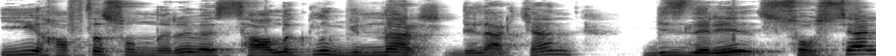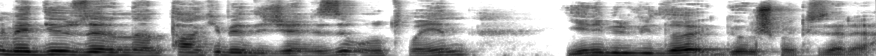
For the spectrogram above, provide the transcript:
iyi hafta sonları ve sağlıklı günler dilerken bizleri sosyal medya üzerinden takip edeceğinizi unutmayın. Yeni bir videoda görüşmek üzere.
